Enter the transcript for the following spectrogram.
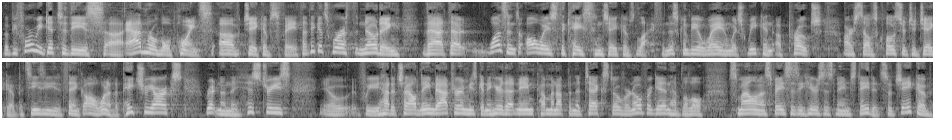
But before we get to these uh, admirable points of Jacob's faith, I think it's worth noting that that wasn't always the case in Jacob's life. And this can be a way in which we can approach ourselves closer to Jacob. It's easy to think, oh, one of the patriarchs written in the histories, you know, if we had a child named after him, he's going to hear that name coming up in the text over and over again, have the little smile on his face as he hears his name stated. So Jacob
